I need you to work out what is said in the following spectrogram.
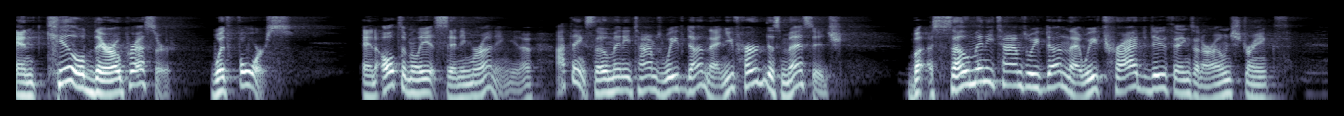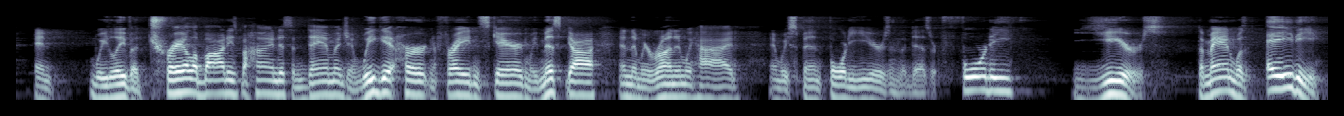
and killed their oppressor with force. And ultimately, it sent him running. You know, I think so many times we've done that, and you've heard this message, but so many times we've done that. We've tried to do things in our own strength, and we leave a trail of bodies behind us and damage, and we get hurt and afraid and scared, and we miss God, and then we run and we hide, and we spend 40 years in the desert. 40 years. The man was 80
